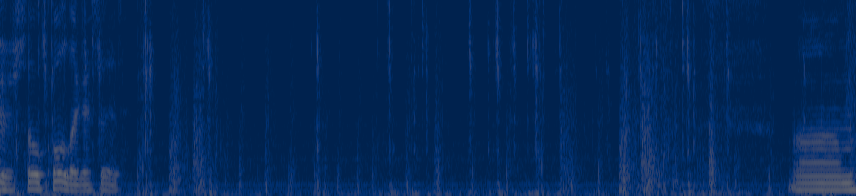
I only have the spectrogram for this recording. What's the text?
Fingers are so cold, like I said. Um,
